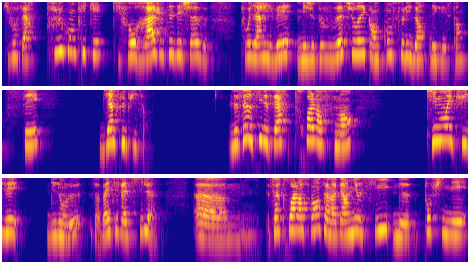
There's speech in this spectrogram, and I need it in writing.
qu'il faut faire plus compliqué, qu'il faut rajouter des choses pour y arriver, mais je peux vous assurer qu'en consolidant l'existant, c'est bien plus puissant. Le fait aussi de faire trois lancements qui m'ont épuisé, disons-le, ça n'a pas été facile. Euh, faire trois lancements, ça m'a permis aussi de peaufiner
